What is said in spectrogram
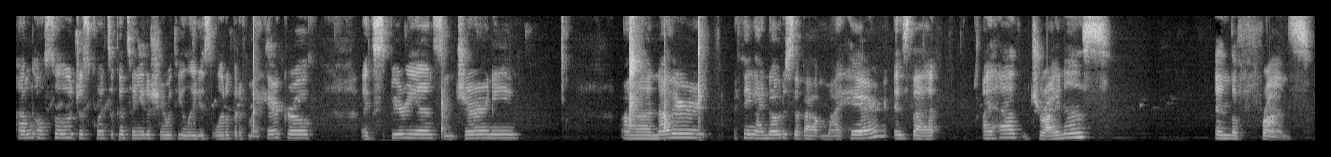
I'm also just going to continue to share with you ladies a little bit of my hair growth, experience, and journey. Uh, another thing I noticed about my hair is that I have dryness in the fronts.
